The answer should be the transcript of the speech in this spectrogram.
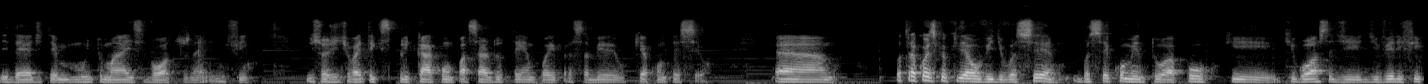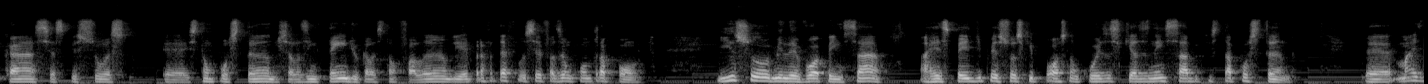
ideia de ter muito mais votos, né? Enfim, isso a gente vai ter que explicar com o passar do tempo aí para saber o que aconteceu. É, outra coisa que eu queria ouvir de você, você comentou há pouco que, que gosta de, de verificar se as pessoas é, estão postando, se elas entendem o que elas estão falando, e aí para até você fazer um contraponto. Isso me levou a pensar a respeito de pessoas que postam coisas que às vezes nem sabem que está postando. É, mas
